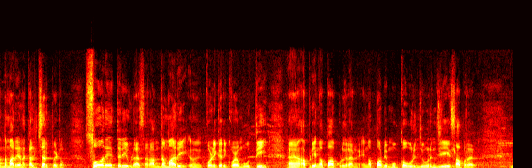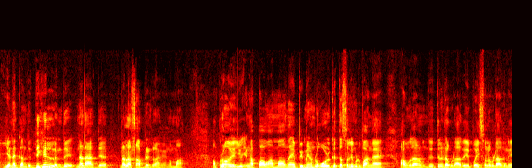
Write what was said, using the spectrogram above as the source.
அந்த மாதிரியான கல்ச்சருக்கு போயிட்டோம். சோறே தெரியக்கூடாது சார். அந்த மாதிரி கோழிக்கறி குழம்பு ஊற்றி அப்படி எங்கள் அப்பா கொடுக்குறாங்க. எங்கள் அப்பா அப்படி மூக்கை உறிஞ்சி உறிஞ்சி சாப்பிட்றாரு. எனக்கு அந்த திகில் வந்து என்னடா நல்லா சாப்பிடுன்றாங்க எங்கள் அம்மா. அப்புறம் எங்கள் அப்பாவும் அம்மாவும் தான் எப்பயுமே நம்மளுக்கு ஒழுக்கத்தை சொல்லி கொடுப்பாங்க. அவங்க தான் வந்து திருடக்கூடாது பொய் சொல்லக்கூடாதுன்னு.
